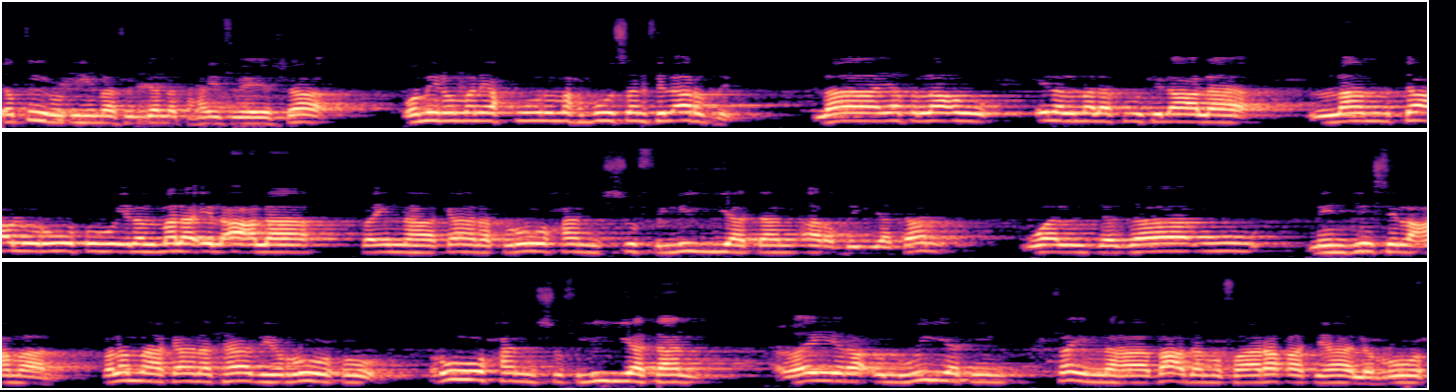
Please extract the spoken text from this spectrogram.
yatiiru bihima fi ljannati xaysu yashaa wa minhum man yakunu maxbuusan fi lardi laa yaطlacu إلى الملكوت الأعلى لم تعل روحه إلى الملأ الأعلى فإنها كانت روحا سفلية أرضية والجزاء من جنس الأعمال فلما كانت هذه الروح روحا سفلية غير علوية فإنها بعد مفارقتها للروح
